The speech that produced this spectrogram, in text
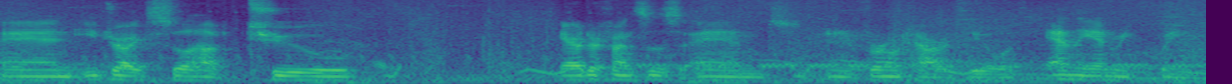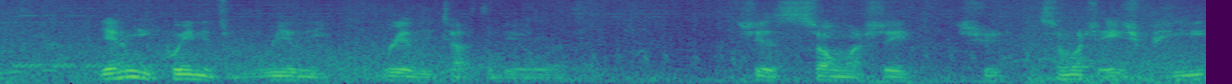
And E-Drag still have two air defenses and an Inferno Tower to deal with, and the enemy Queen. The enemy Queen is really, really tough to deal with. She has so much so much HP,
